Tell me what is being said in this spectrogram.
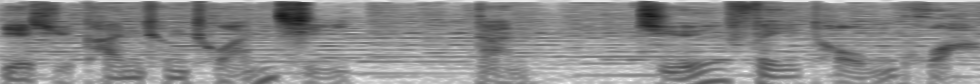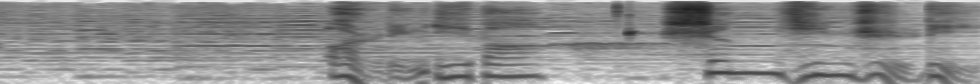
也许堪称传奇，但绝非童话。二零一八，声音日历。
